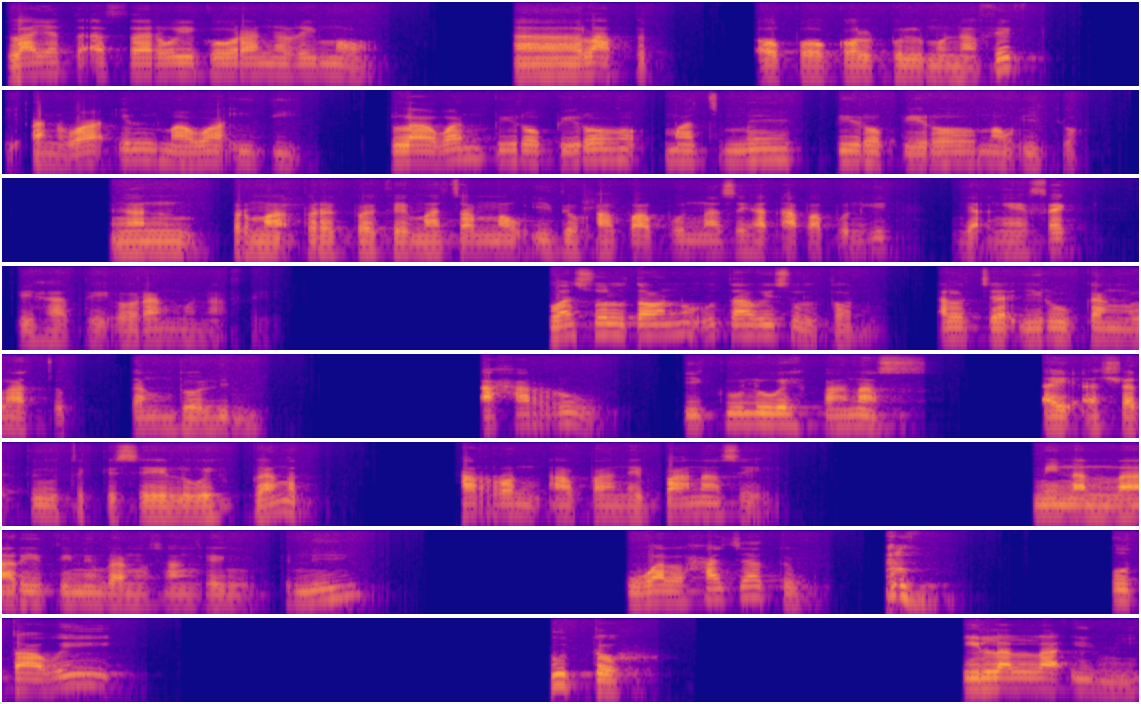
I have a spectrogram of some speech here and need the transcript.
layat ta'assaru iku ora nerima uh, labet apa qalbul munafik anwa'il mawaidi lawan piro-piro maceme piro-piro mau itu dengan berbagai macam mau itu apa pun nasihat apa pun ini nggak ngefek di hati orang munafik wa sultanu utawi sultan al jairu kang lacut kang dolim. Aharru iku luweh panas. Ai asyaddu tegese luweh banget. Harron apane panase? Minan nari tinimbang sangking geni. Wal hajatu utawi butuh ilalla ini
